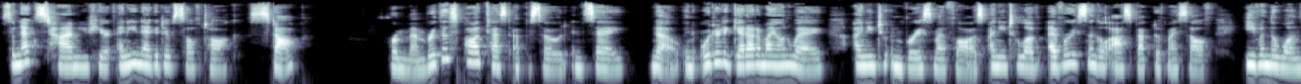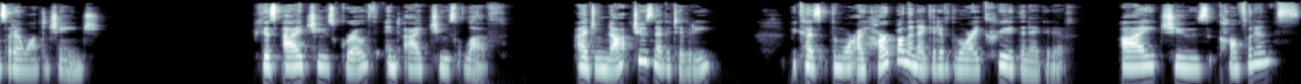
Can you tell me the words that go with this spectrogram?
So, next time you hear any negative self talk, stop, remember this podcast episode, and say, no, in order to get out of my own way, I need to embrace my flaws. I need to love every single aspect of myself, even the ones that I want to change. Because I choose growth and I choose love. I do not choose negativity because the more I harp on the negative, the more I create the negative. I choose confidence,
